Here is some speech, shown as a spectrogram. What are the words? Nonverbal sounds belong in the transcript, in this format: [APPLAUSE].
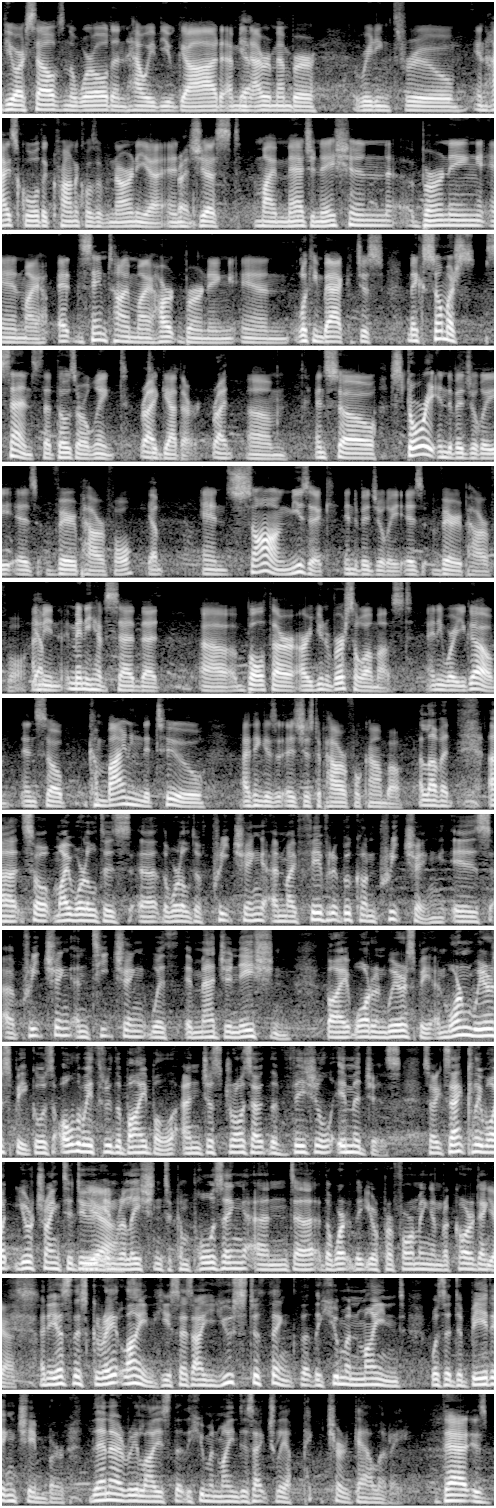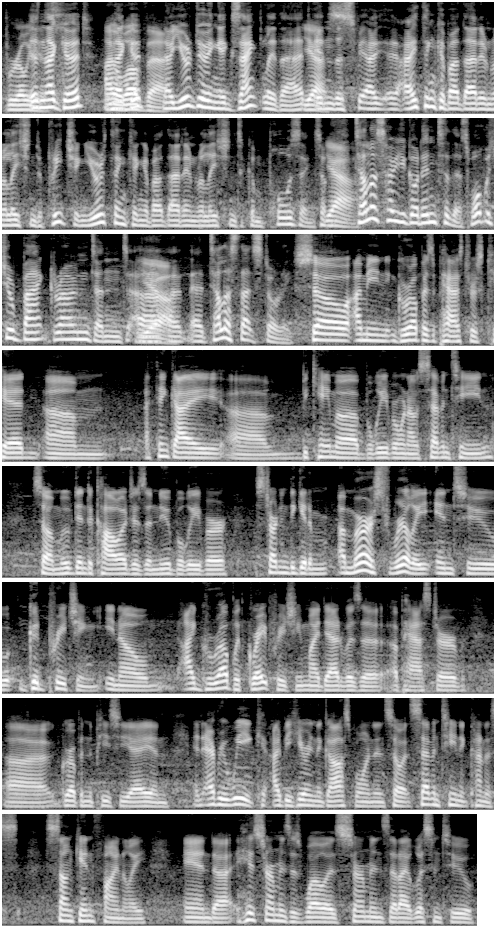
view ourselves in the world and how we view God. I mean, Yeah. I remember reading through in high school the Chronicles of Narnia and Right. just my imagination burning and my at the same time my heart burning and looking back just makes so much sense that those are linked Right. together. right. Um, and so, story individually is very powerful, Yep. and song music individually is very powerful. I mean, many have said that uh, both are, are universal almost anywhere you go. And so, combining the two, I think, is, is just a powerful combo. I love it. Uh, so my world is uh, the world of preaching, and my favorite book on preaching is uh, Preaching and Teaching with Imagination by Warren Wiersbe. And Warren Wiersbe goes all the way through the Bible and just draws out the visual images. So exactly what you're trying to do Yeah. in relation to composing and uh, the work that you're performing and recording. Yes. And he has this great line. He says, I used to think that the human mind was a debating chamber. Then I realized that the human mind is actually a picture gallery. That is brilliant. Isn't that good? Isn't I that love good? that. Now you're doing exactly that in Yes. the sphere. I, I think about that in relation to preaching. You're thinking about that in relation to composing. So Yeah. tell us how you got into this. What was your background? And uh, Yeah. uh, uh, tell us that story. So, I mean, grew up as a pastor's kid. Um, I think I uh, became a believer when I was 17. So, I moved into college as a new believer, starting to get im- immersed really into good preaching. You know, I grew up with great preaching. My dad was a, a pastor, uh, grew up in the PCA, and, and every week I'd be hearing the gospel. And, and so at 17, it kind of s- sunk in finally. And uh, his sermons, as well as sermons that I listened to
